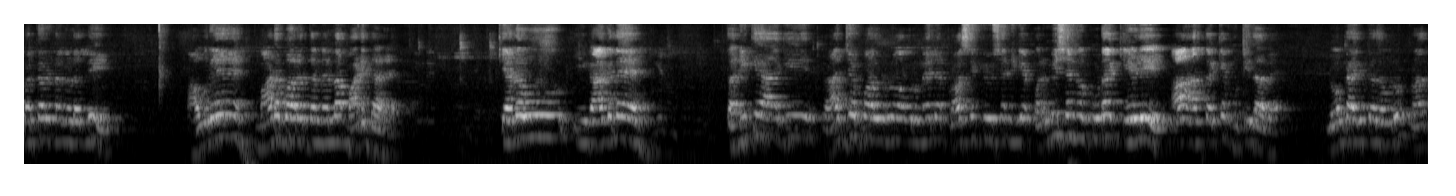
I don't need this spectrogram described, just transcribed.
ಪ್ರಕರಣಗಳಲ್ಲಿ ಅವರೇ ಮಾಡಬಾರದನ್ನೆಲ್ಲ ಮಾಡಿದ್ದಾರೆ. ಕೆಲವು ಈಗಾಗಲೇ ತನಿಖೆ ಆಗಿ ರಾಜ್ಯಪಾಲರು ಅವ್ರ ಮೇಲೆ ಪ್ರಾಸಿಕ್ಯೂಷನ್ಗೆ ಪರ್ಮಿಷನ್ ಕೂಡ ಕೇಳಿ ಆ ಹಂತಕ್ಕೆ ಮುಟ್ಟಿದ್ದಾರೆ ಲೋಕಾಯುಕ್ತದವರು ಪ್ರಾ-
